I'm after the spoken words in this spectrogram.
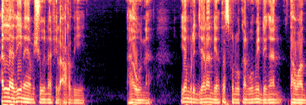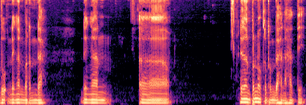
Alladzina yamshuna fil ardi hauna, yang berjalan di atas permukaan bumi dengan tawadu, dengan merendah, dengan uh, dengan penuh kerendahan hati.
